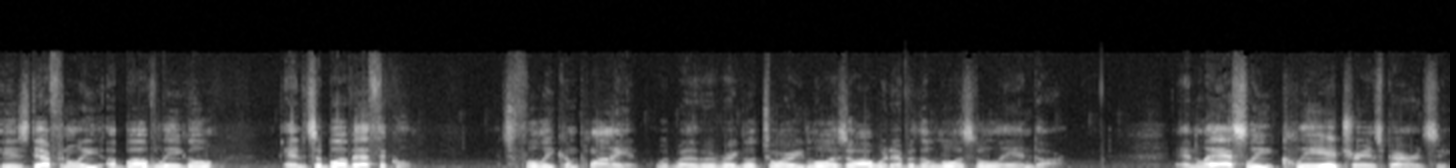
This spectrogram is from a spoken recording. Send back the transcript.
is definitely above legal and it's above ethical. It's fully compliant with whatever the regulatory laws are, whatever the laws of the land are. And lastly, clear transparency.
